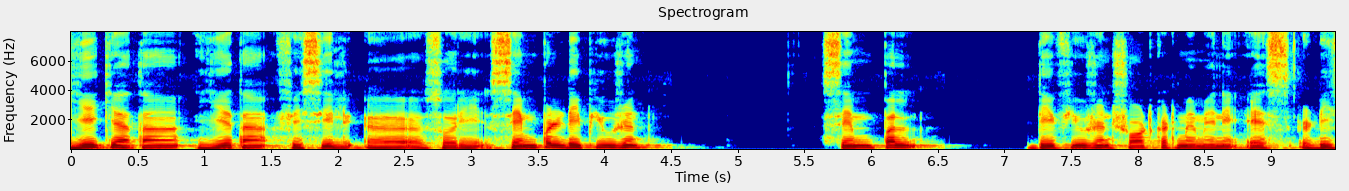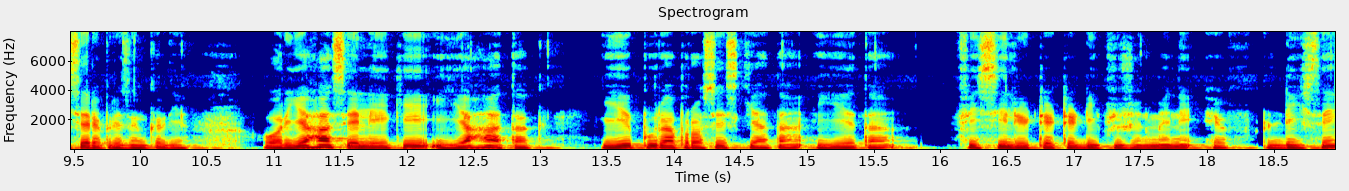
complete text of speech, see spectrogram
ये क्या था? ये था फिसिल sorry, simple diffusion. Simple diffusion shortcut में मैंने एस डी से रिप्रेजेंट कर दिया। और यहाँ से लेके यहाँ तक ये पूरा प्रोसेस क्या था? ये था फिसिलिटेटेड डिफ्यूजन मैंने एफ़ डी से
